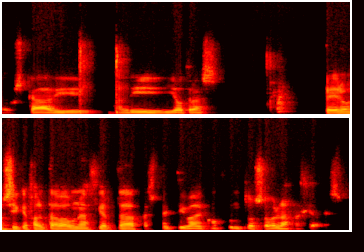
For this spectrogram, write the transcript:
Euskadi, Madrid y otras, pero sí que faltaba una cierta perspectiva de conjunto sobre las regiones.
